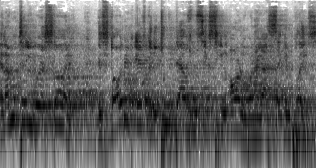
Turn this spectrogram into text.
And I'm gonna tell you where it started. It started after the 2016 Arnold when I got second place.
